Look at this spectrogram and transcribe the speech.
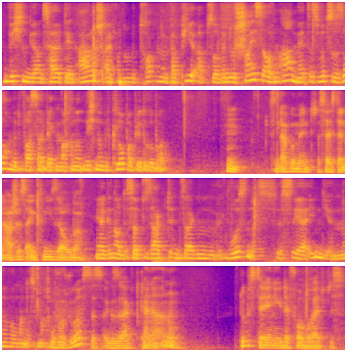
wischen wir uns halt den Arsch einfach nur mit trockenem Papier ab. So, wenn du Scheiße auf dem Arm hättest, würdest du es auch mit Wasser wegmachen und nicht nur mit Klopapier drüber. Hm. Das ist ein Argument. Das heißt, dein Arsch ist eigentlich nie sauber. Ja, genau. Deshalb sagt, sagen, wo ist denn das? Ist eher Indien, ne, wo man das macht. Du hast das gesagt? Keine Ahnung. Du bist derjenige, der vorbereitet ist.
